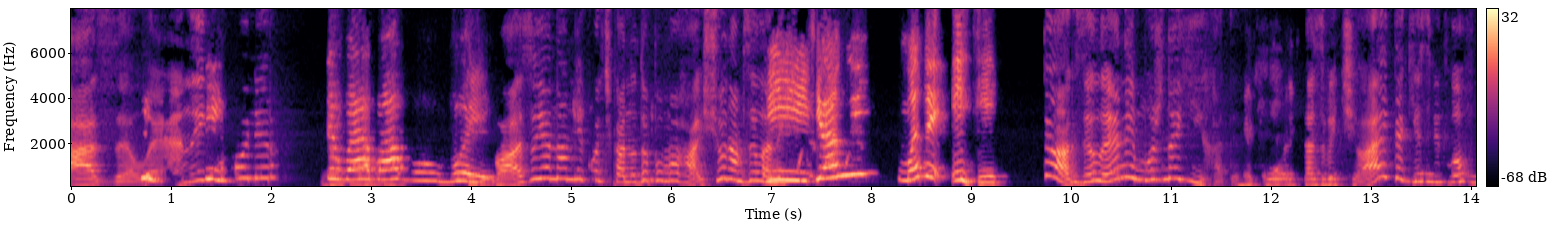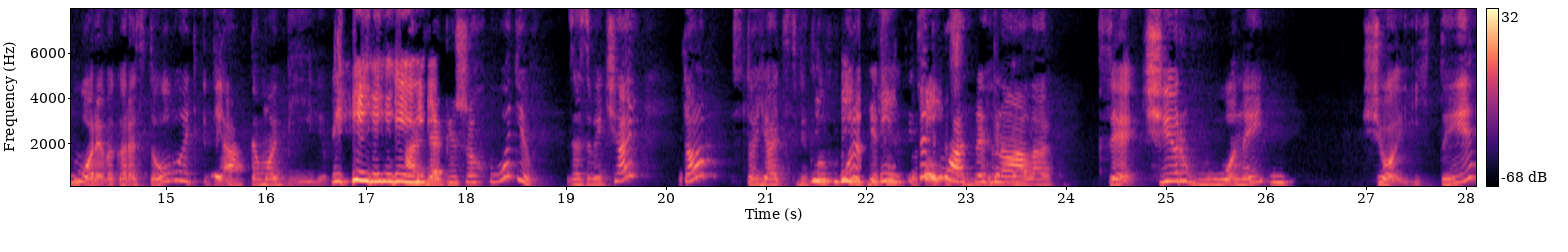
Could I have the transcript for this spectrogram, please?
А зелений колір тебе допомагає- бабу нам Ніколечка, ну допомагай. Що нам зелений колір? Можна іти. Так, зелений можна їхати. Ніколь. Зазвичай такі світлофори використовують для автомобілів. А для пішоходів зазвичай там стоять світлофори, в яких два сигнала. Це червоний, що йти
